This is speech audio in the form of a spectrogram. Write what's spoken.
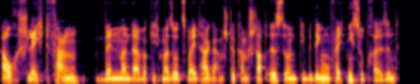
auch schlecht fangen, wenn man da wirklich mal so zwei Tage am Stück am Start ist und die Bedingungen vielleicht nicht so prall sind.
